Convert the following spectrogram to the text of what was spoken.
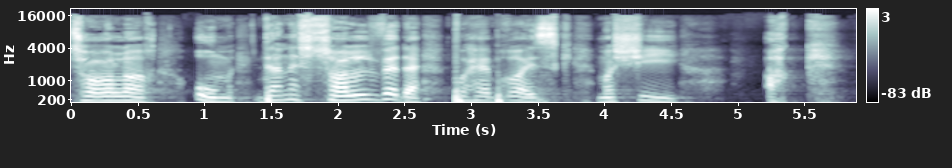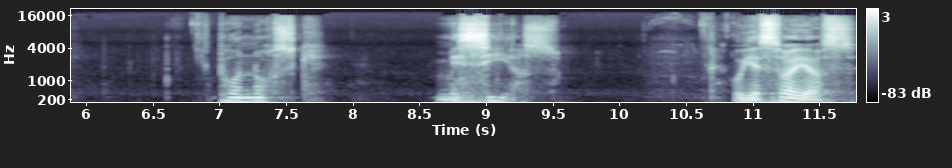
taler om? Denne salvede på hebraisk mashiach. På norsk Messias. Og Jesajas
